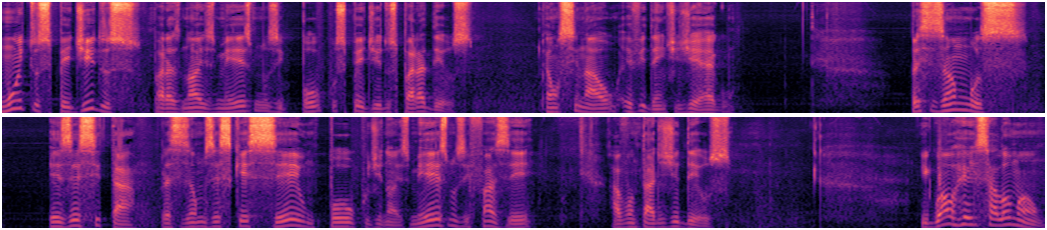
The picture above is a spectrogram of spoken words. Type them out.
muitos pedidos para nós mesmos e poucos pedidos para Deus. É um sinal evidente de ego. Precisamos exercitar, precisamos esquecer um pouco de nós mesmos e fazer a vontade de Deus. Igual o rei Salomão.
